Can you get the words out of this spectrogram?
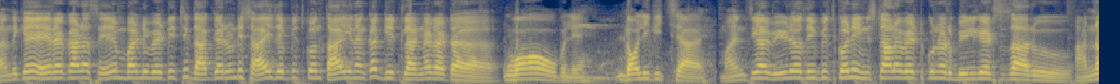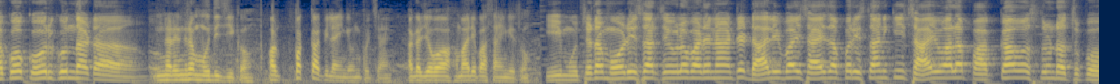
అందుకే ఏ రకాడ సేమ్ బండి పెట్టించి దగ్గరుండి సాయి చెప్పించుకొని తాగినాక గిట్ల అన్నాడట వావ్ బోలే डॉली की चाय మంచిగా వీడియో తీపించుకొని ఇన్స్టాలో పెట్టుకున్నాడు బిల్ గేట్స్ సారు అన్నకో కోరికుందట नरेंद्र मोदी जी को और पक्का पिलाएंगे उनको चाय अगर जब वो हमारे पास आएंगे तो ఈ ముచ్చట మోడీ సార్ చెవిలో పడినా అంటే డాలీబాయ్ సాయి సప్పరిస్తానికి ఈ సాయి వాళ్ళ పక్కా వస్తుండొచ్చు పో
